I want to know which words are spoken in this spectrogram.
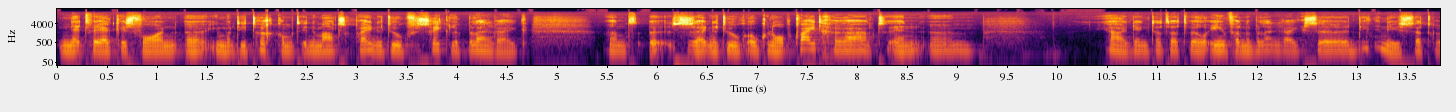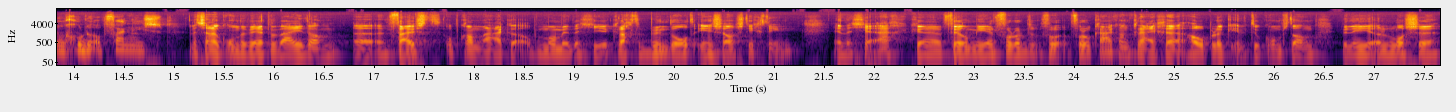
netwerk is voor een, eh, iemand die terugkomt in de maatschappij natuurlijk verschrikkelijk belangrijk. Want eh, ze zijn natuurlijk ook een hoop kwijtgeraakt. En ehm, ja, ik denk dat dat wel een van de belangrijkste dingen is, dat er een goede opvang is. Dat zijn ook onderwerpen waar je dan eh, een vuist op kan maken op het moment dat je je krachten bundelt in zo'n stichting. En dat je eigenlijk eh, veel meer voor, voor, voor elkaar kan krijgen, hopelijk in de toekomst, dan wanneer je een losse,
